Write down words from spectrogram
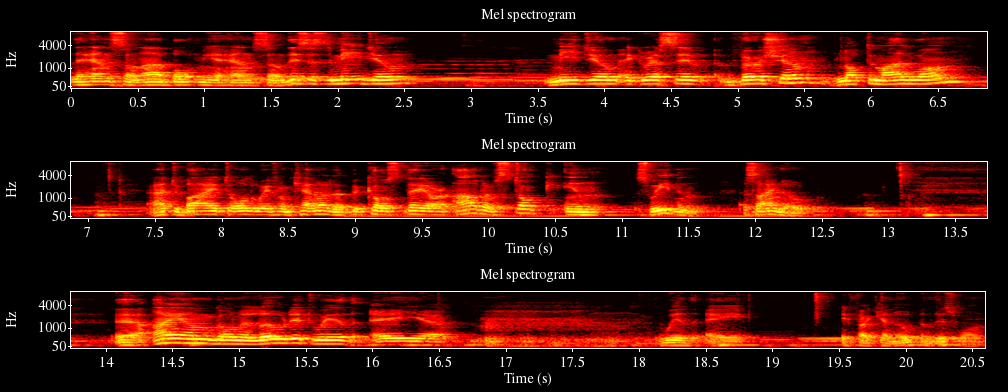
the Henson. I bought me a Henson. This is the medium, medium aggressive version, not the mild one. I had to buy it all the way from Canada because they are out of stock in Sweden, as I know. Uh, I am gonna load it with a uh, with a if I can open this one.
